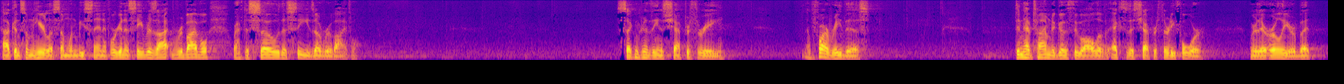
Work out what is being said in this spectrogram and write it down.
How can someone hear lest someone be sent? If we're going to see resi- revival, we have to sow the seeds of revival. 2 Corinthians chapter 3. Now, before I read this, didn't have time to go through all of Exodus chapter 34. We were there earlier, but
